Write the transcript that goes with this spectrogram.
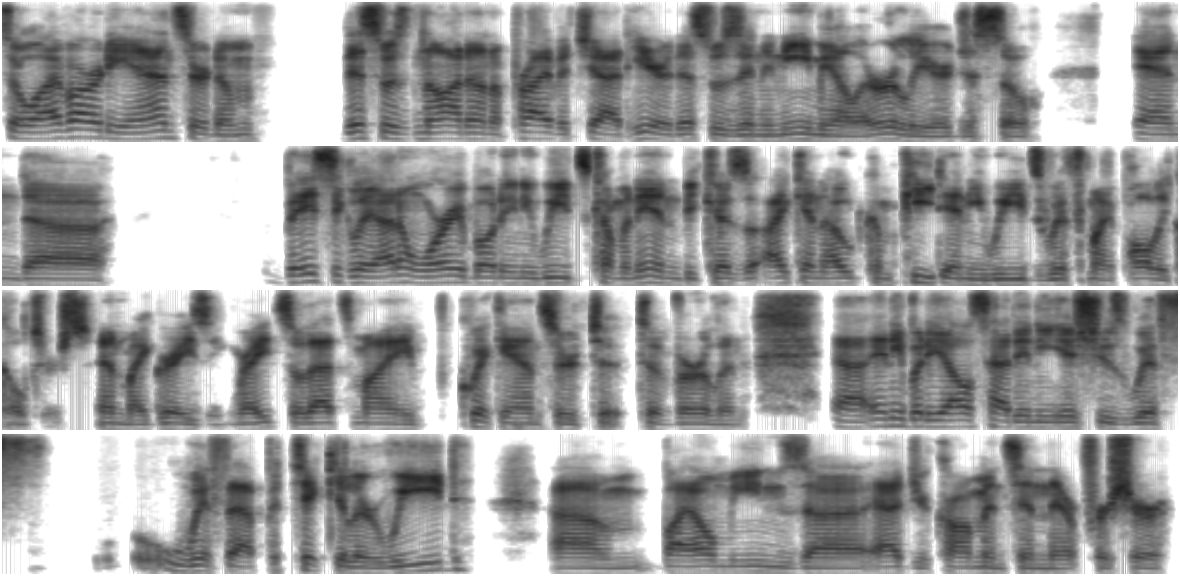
So I've already answered them. This was not on a private chat here. This was in an email earlier, just so. And uh, basically, I don't worry about any weeds coming in because I can outcompete any weeds with my polycultures and my grazing, right? So that's my quick answer to to Verlin. Uh, anybody else had any issues with with that particular weed? Um, by all means, uh, add your comments in there for sure.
